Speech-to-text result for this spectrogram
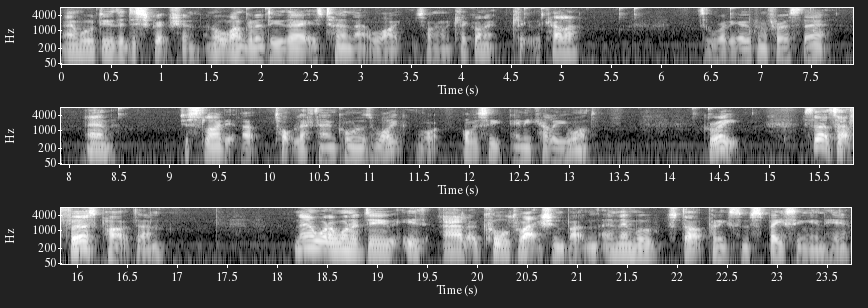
and we'll do the description and all I'm going to do there is turn that white so I'm going to click on it click the color it's already open for us there and just slide it up top left hand corners white or obviously any color you want great so that's that first part done now what I want to do is add a call to action button and then we'll start putting some spacing in here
